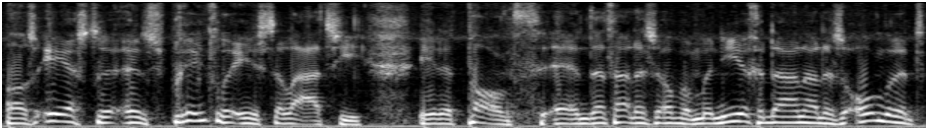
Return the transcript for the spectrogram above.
als eerste een sprinklerinstallatie in het pand. En dat hadden ze op een manier gedaan. Hadden ze onder het,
